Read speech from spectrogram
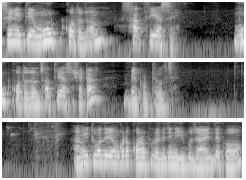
শ্রেণীতে মোট কতজন ছাত্রী আছে? মোট কতজন ছাত্রী আছে সেটা বের করতে বলছে। আমি তোমাদের এই অঙ্কটা করার পূর্বে একটা জিনিস বোঝাই। দেখো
